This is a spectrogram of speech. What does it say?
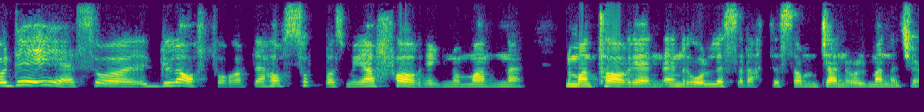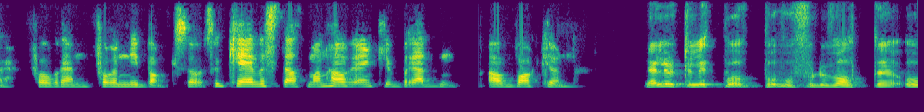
og det er jeg så glad for at jeg har såpass mye erfaring når man, når man tar en, en, rolle som dette som general manager for en, for en ny bank. Så, så, kreves det at man har egentlig bredden av bakgrunn. Jeg lurte litt på, på hvorfor du valgte å,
